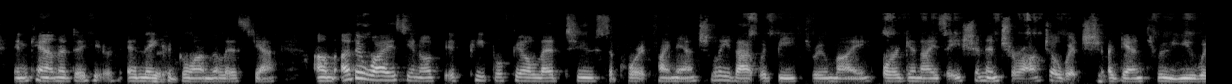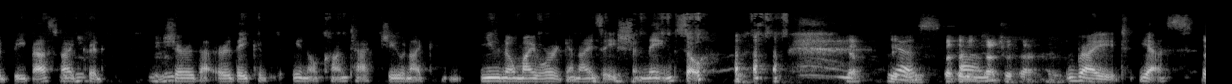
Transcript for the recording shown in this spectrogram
in Canada here and they yep. could go on the list. Yeah. Um, otherwise, you know, if, if, people feel led to support financially, that would be through my organization in Toronto, which again, through you would be best. Mm-hmm. I could mm-hmm. share that, or they could, you know, contact you, and I, can, you know, my organization name, so. yeah, yes. Put them in um, touch with that. Right. Yes. Uh,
